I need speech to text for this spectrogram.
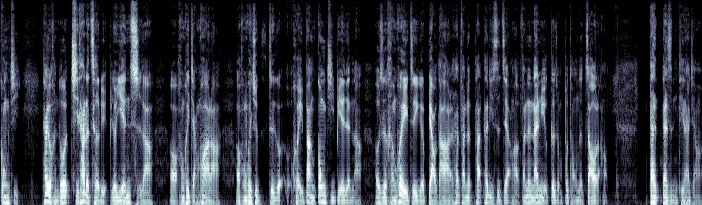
攻击，他有很多其他的策略，比如言辞啦，哦，很会讲话啦，哦，很会去这个诽谤攻击别人啊，或是很会这个表达。他反正他他的意思是这样哈，反正男女有各种不同的招了哈。但但是你听他讲啊，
